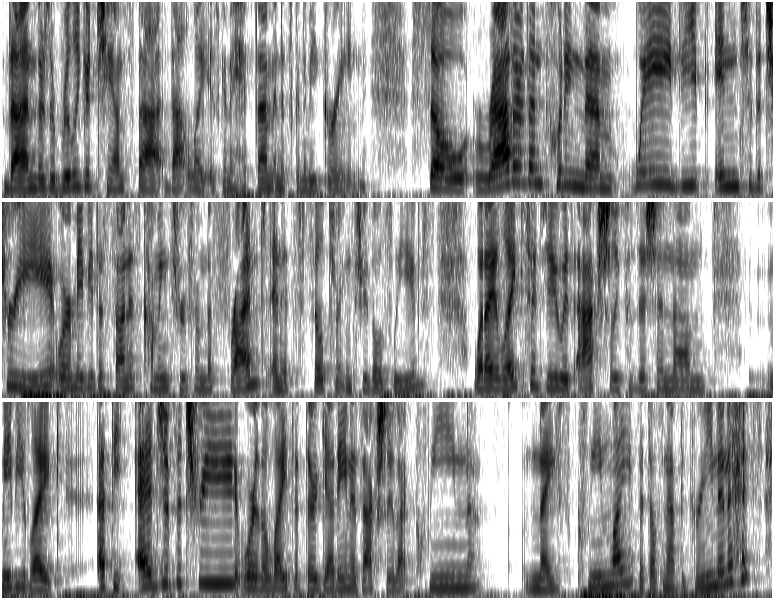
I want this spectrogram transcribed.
then there's a really good chance that that light is going to hit them and it's going to be green. So rather than putting them way deep into the tree, or maybe the sun is coming through from the front and it's filtering through those leaves, what I like to do is actually position them maybe like at the edge of the tree where the light that they're getting is actually that clean nice clean light that doesn't have the green in it.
